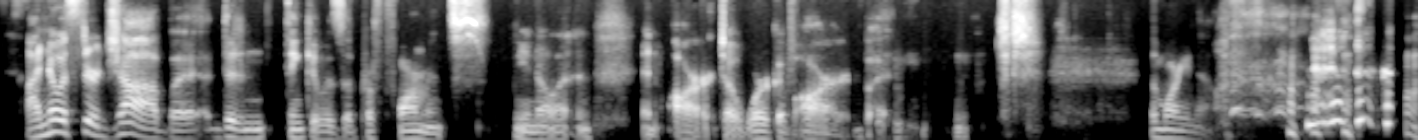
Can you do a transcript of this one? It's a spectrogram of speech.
I know it's their job, but I didn't think it was a performance, you know, an, an art, a work of art. But hmm. the more you know.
